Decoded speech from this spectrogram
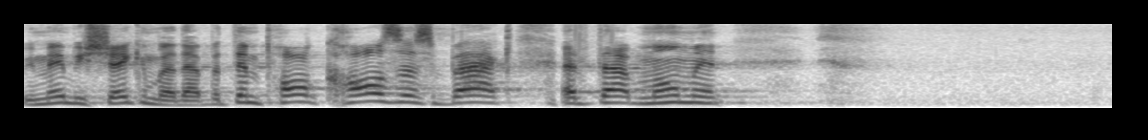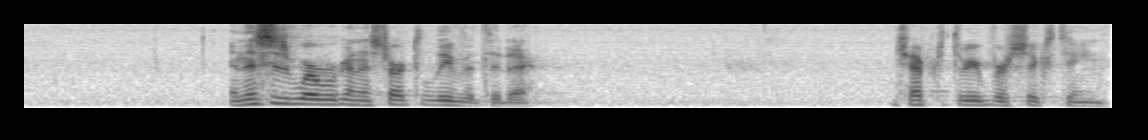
We may be shaken by that, but then Paul calls us back at that moment. And this is where we're going to start to leave it today. Chapter 3, verse 16.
